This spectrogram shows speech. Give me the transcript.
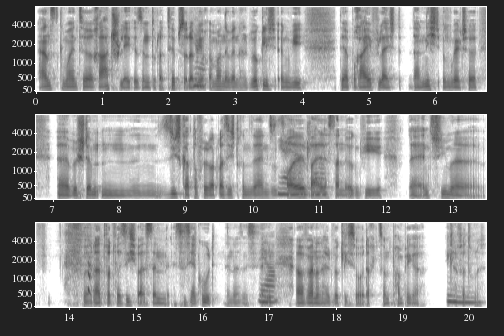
ernst gemeinte Ratschläge sind oder Tipps oder wie Ja. auch immer, ne, wenn halt wirklich irgendwie der Brei vielleicht dann nicht irgendwelche äh, bestimmten Süßkartoffel, was weiß ich drin sein so Ja, ja, soll, klar. weil es dann irgendwie äh, Enzyme fördert, was weiß ich was, dann ist es ja gut. Ne? Das ist ja, Ja. gut. Aber wenn man dann halt wirklich so direkt so ein pumpiger ekelhafter Ton ist,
